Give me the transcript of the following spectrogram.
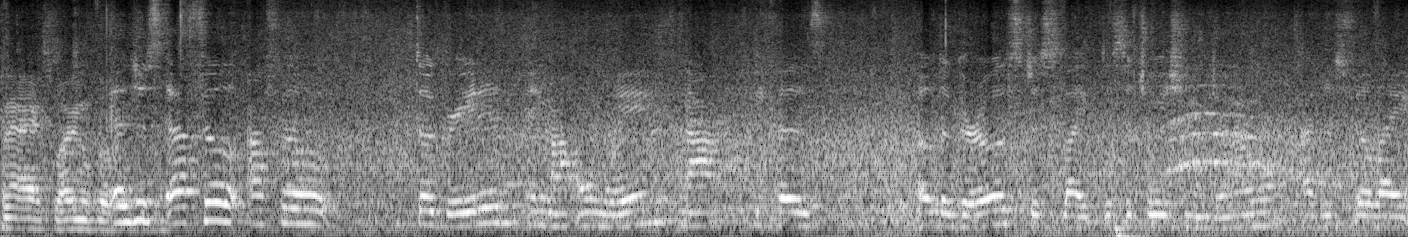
Can I ask why you don't feel? I just I feel I feel degraded in my own way, not because of the girls, just like the situation in general. I just feel like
